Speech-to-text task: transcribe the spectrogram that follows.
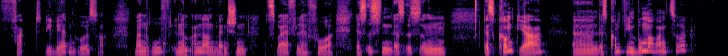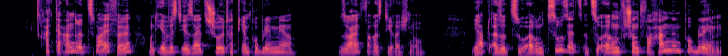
Fakt. Die werden größer. Man ruft in einem anderen Menschen Zweifel hervor. Das ist ein, das ist ein, das kommt ja, äh, das kommt wie ein Bumerang zurück. Hat der andere Zweifel und ihr wisst, ihr seid schuld, habt ihr ein Problem mehr. So einfach ist die Rechnung. Ihr habt also zu eurem, Zusatz, zu eurem schon vorhandenen Problem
